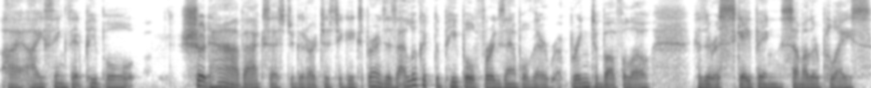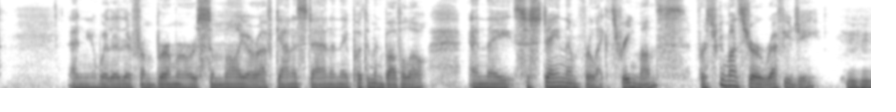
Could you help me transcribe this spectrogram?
I, I think that people should have access to good artistic experiences. I look at the people, for example, they bring to Buffalo because they're escaping some other place and whether they're from Burma or Somalia or Afghanistan, and they put them in Buffalo, and they sustain them for like three months. For three months, you're a refugee, mm-hmm.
